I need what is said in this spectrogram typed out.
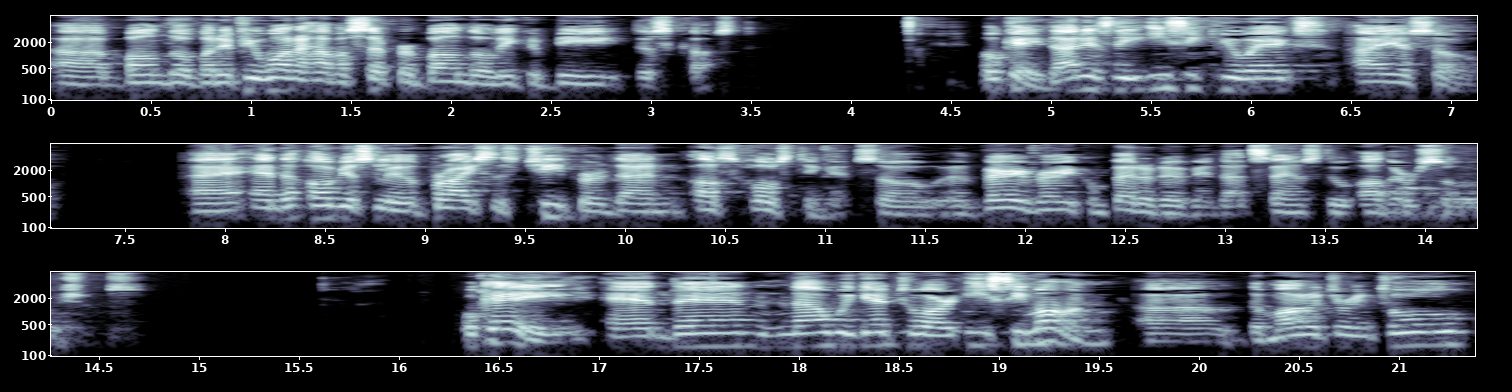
uh, bundle, but if you want to have a separate bundle, it could be discussed. Okay, that is the ECQX ISO. Uh, and obviously the price is cheaper than us hosting it. So uh, very, very competitive in that sense to other solutions. Okay, and then now we get to our ECMON, uh, the monitoring tool.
